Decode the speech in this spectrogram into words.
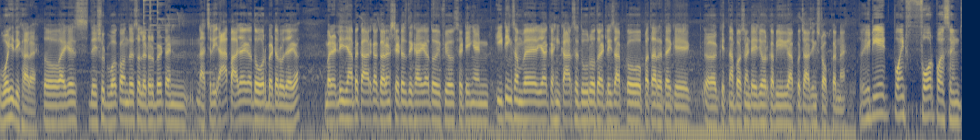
वो ही दिखा रहा है। तो I guess they should work on this a little bit and naturally app आ जाएगा तो और बेटर हो जाएगा। बट एटलीस्ट यहाँ पे कार का करंट स्टेटस दिखाएगा तो if you sitting and eating somewhere या कहीं कार से दूर हो तो एटलीस्ट आपको पता रहता है कि कितना परसेंटेज है और कभी आपको चार्जिंग स्टॉप करना है। तो 88.4 परसेंट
